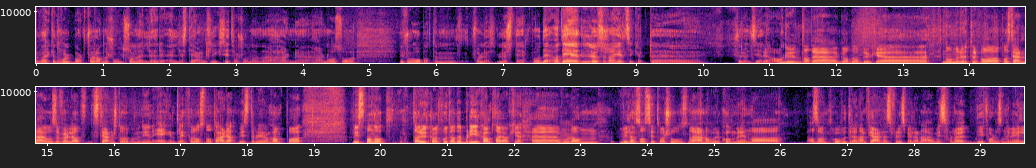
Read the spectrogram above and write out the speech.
verken holdbart for Anders Olsson eller, eller Stjernen slik situasjonen er, er nå. Så vi får håpe at de får løst det. Og, det. og det løser seg helt sikkert eh, før eller siden. Ja, og Grunnen til at jeg gadd å bruke noen minutter på, på Stjernen, er jo selvfølgelig at Stjernen står på menyen egentlig for oss nå til helga, hvis det blir noen kamp. Og hvis man nå tar utgangspunkt i at det blir kamp, da, Jakke, eh, hvordan vil en sånn situasjon som det her nå, hvor det kommer inn da altså Hovedtreneren fjernes fordi spillerne er jo misfornøyd, de får det som de vil.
